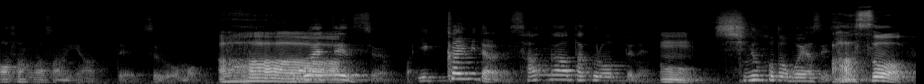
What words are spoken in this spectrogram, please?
あ三川さんやってすぐ思って。ああ覚えてんすよやっぱ。一回見たらね三川拓郎ってねうん。死ぬほど覚えやすいですあそ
